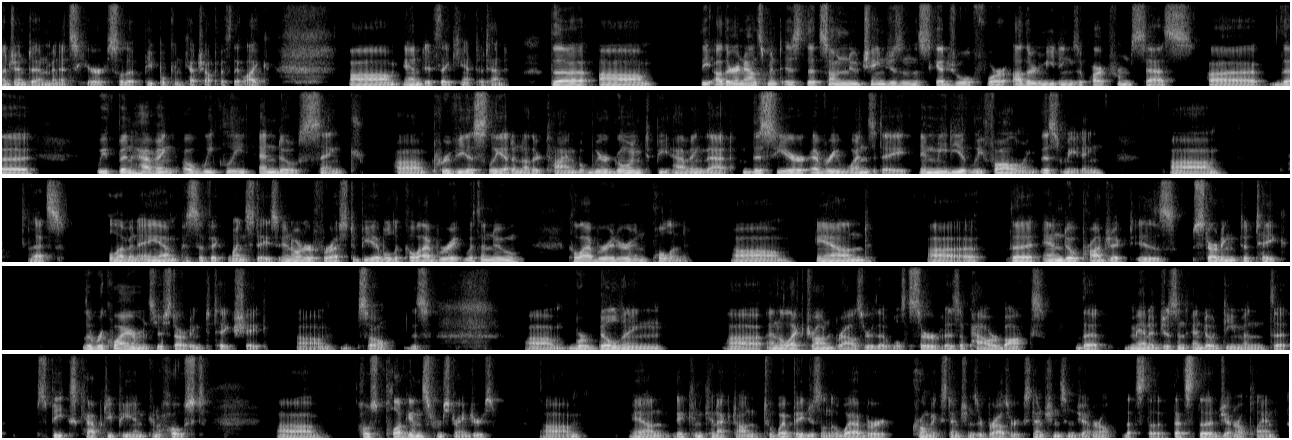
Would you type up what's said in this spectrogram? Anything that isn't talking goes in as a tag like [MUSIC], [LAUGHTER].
agenda and minutes here so that people can catch up if they like um, and if they can't attend. The um, the other announcement is that some new changes in the schedule for other meetings apart from SES. Uh, the we've been having a weekly endo sync uh, previously at another time, but we're going to be having that this year every Wednesday immediately following this meeting. Um, that's 11 a.m. Pacific Wednesdays in order for us to be able to collaborate with a new collaborator in Poland. Um, and uh, the ENDO project is starting to take, the requirements are starting to take shape. Um, so this, um, we're building uh, an Electron browser that will serve as a power box that manages an endo daemon that speaks CapDP and can host um, host plugins from strangers. Um, and it can connect on to web pages on the web or Chrome extensions or browser extensions in general. That's the that's the general plan.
